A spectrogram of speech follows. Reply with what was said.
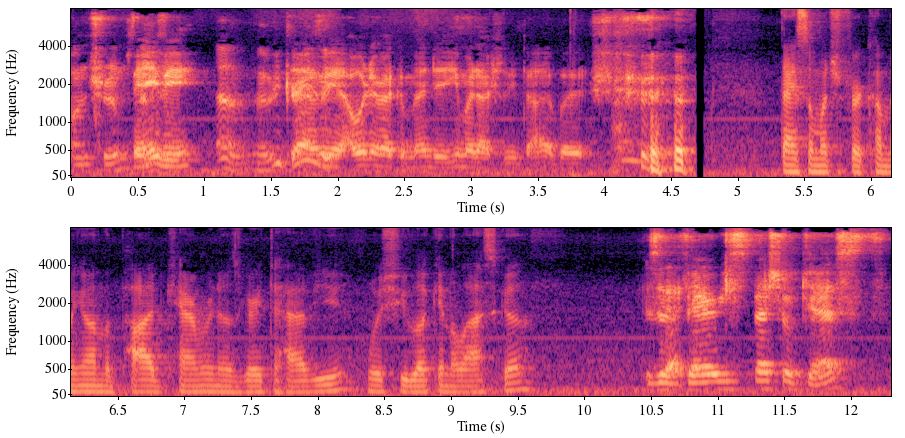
on shrooms. Maybe. Oh, that'd be Yeah, I crazy. mean, I wouldn't recommend it. He might actually die, but Thanks so much for coming on the pod, Cameron. It was great to have you. Wish you luck in Alaska. is a very special guest.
